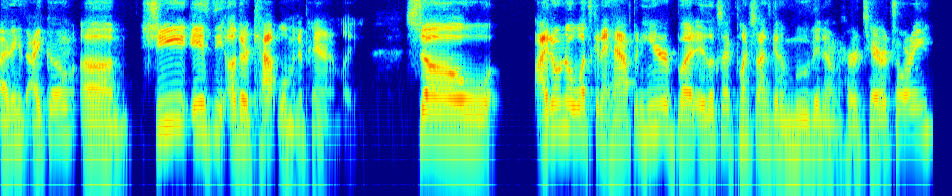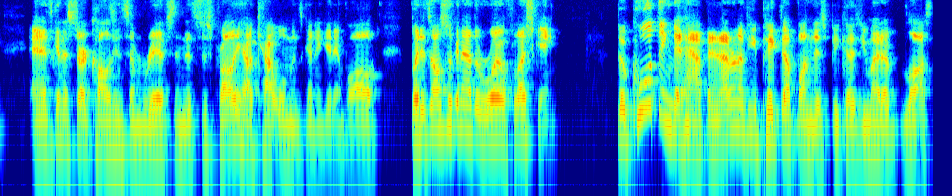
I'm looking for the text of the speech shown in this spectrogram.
I think it's Aiko. Um, she is the other Catwoman apparently. So I don't know what's going to happen here, but it looks like Punchline's going to move in on her territory and it's going to start causing some rifts. And this is probably how Catwoman's going to get involved. But it's also going to have the Royal Flush Gang. The cool thing that happened, and I don't know if you picked up on this because you might have lost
